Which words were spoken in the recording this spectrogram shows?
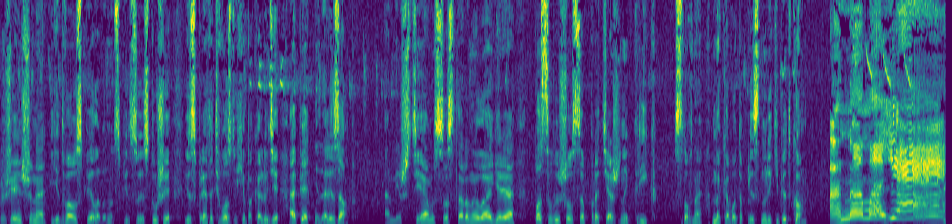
Женщина едва успела вынуть спицу из туши и спрятать в воздухе, пока люди опять не дали залп. А меж тем со стороны лагеря послышался протяжный крик, словно на кого-то плеснули кипятком. «Она моя!»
